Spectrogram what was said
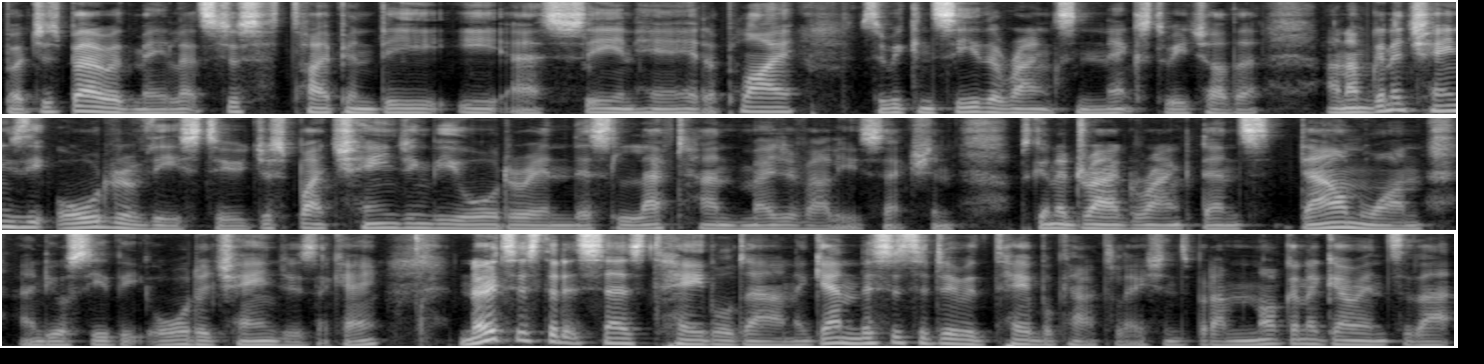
but just bear with me. Let's just type in DESC in here, hit apply, so we can see the ranks next to each other. And I'm going to change the order of these two just by changing the order in this left-hand measure values section. I'm just going to drag rank dense down one and you'll see the order changes, okay? Notice that it says table down. Again, this is to do with table calculations, but I'm not going to go into that.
